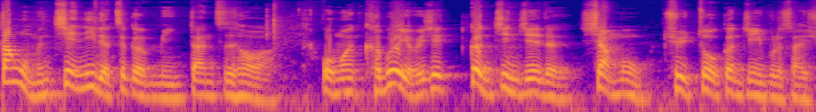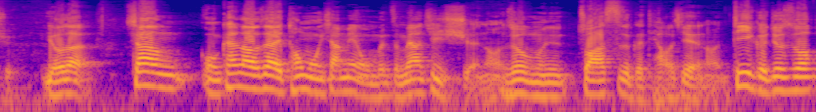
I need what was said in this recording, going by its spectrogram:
当我们建立了这个名单之后啊。我们可不可以有一些更进阶的项目去做更进一步的筛选？有的，像我看到在通膨下面，我们怎么样去选哦？所以我们抓四个条件哦。第一个就是说，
